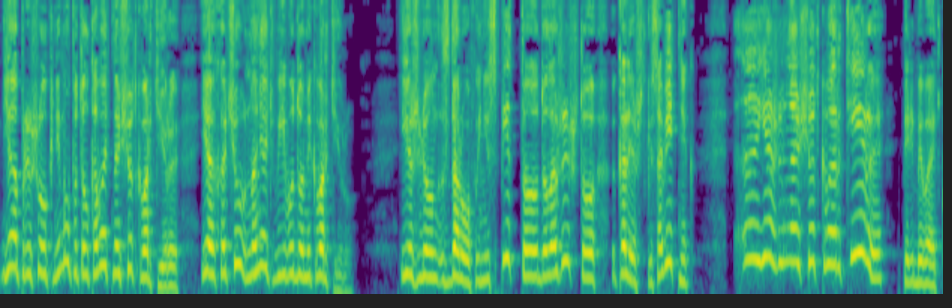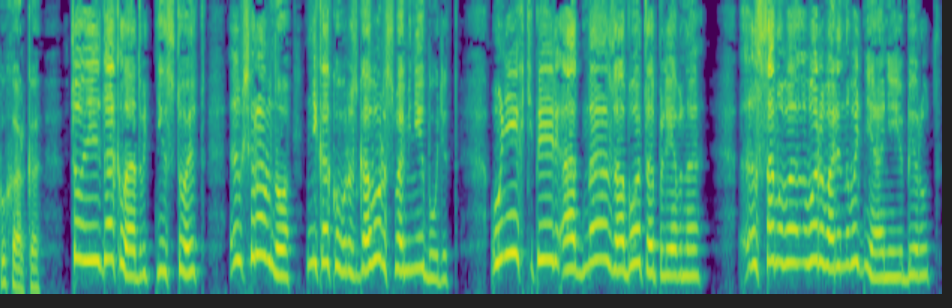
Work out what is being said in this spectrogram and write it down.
Я пришел к нему потолковать насчет квартиры. Я хочу нанять в его доме квартиру. Ежели он здоров и не спит, то доложи, что коллежский советник... — Ежели насчет квартиры, — перебивает кухарка, — то и докладывать не стоит. Все равно никакого разговора с вами не будет. У них теперь одна забота плевна. С самого Варвариного дня они ее берут.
